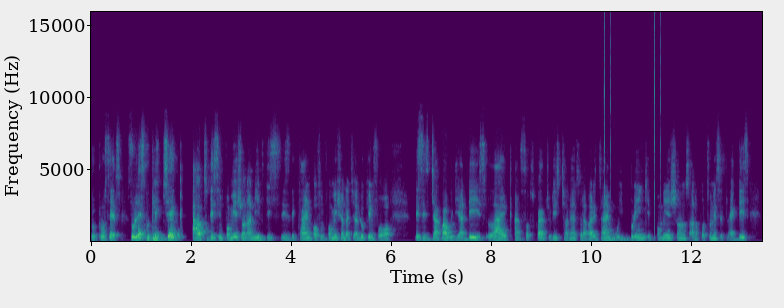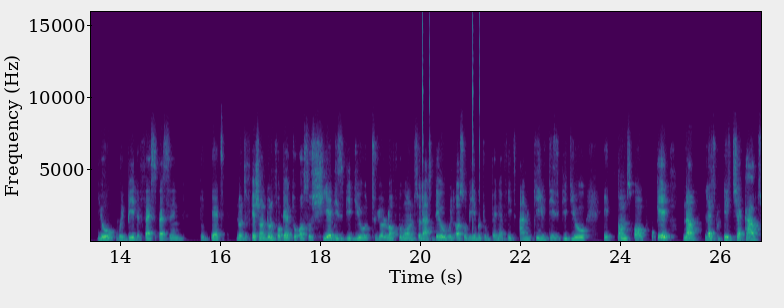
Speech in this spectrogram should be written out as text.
to process. So let's quickly check out this information. And if this is the kind of information that you're looking for, this is Japa with the ADE's. Like and subscribe to this channel so that by the time we bring informations and opportunities like this, you will be the first person to get notification. Don't forget to also share this video to your loved ones so that they will also be able to benefit and give this video a thumbs up, okay? Now, let's quickly check out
